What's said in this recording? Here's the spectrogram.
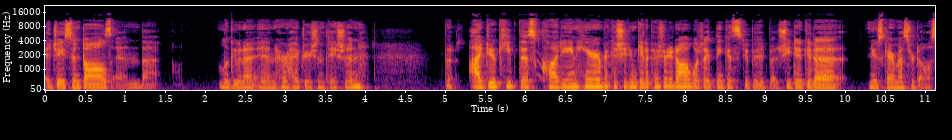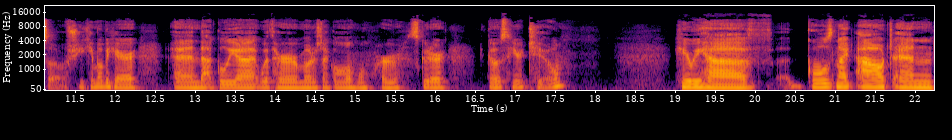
adjacent dolls and that Lagoona in her hydration station. But I do keep this Clawdeen here because she didn't get a Picture Day doll, which I think is stupid, but she did get a new Scaremaster doll. So she came over here and that Ghoulia with her motorcycle, well, her scooter goes here too. Here we have Ghouls Night Out, and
